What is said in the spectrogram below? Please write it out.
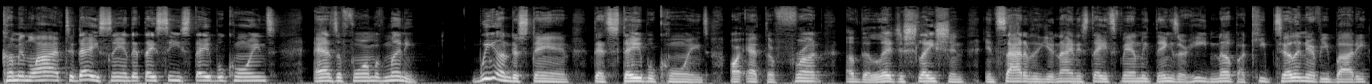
coming live today saying that they see stablecoins as a form of money. We understand that stable coins are at the front of the legislation inside of the United States family. Things are heating up. I keep telling everybody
